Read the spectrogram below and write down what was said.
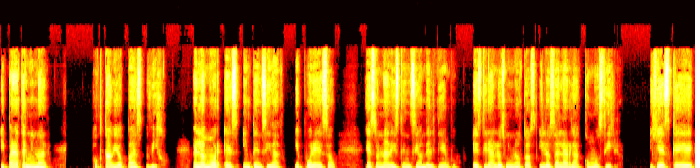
Y para terminar, Octavio Paz dijo, el amor es intensidad y por eso es una distinción del tiempo estira los minutos y los alarga como siglo. Y es que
